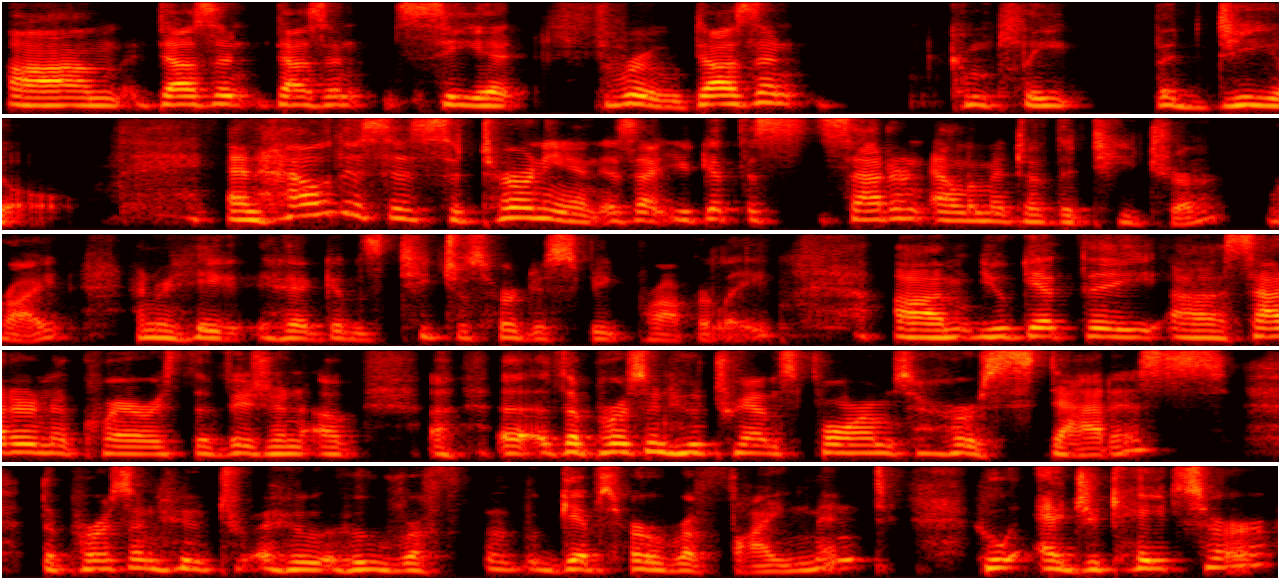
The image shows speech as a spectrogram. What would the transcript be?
um, doesn't doesn't see it through. Doesn't complete the deal. And how this is Saturnian is that you get the Saturn element of the teacher, right? Henry Higgins teaches her to speak properly. Um, you get the uh, Saturn Aquarius, the vision of uh, uh, the person who transforms her status, the person who who, who ref- gives her refinement, who educates her,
